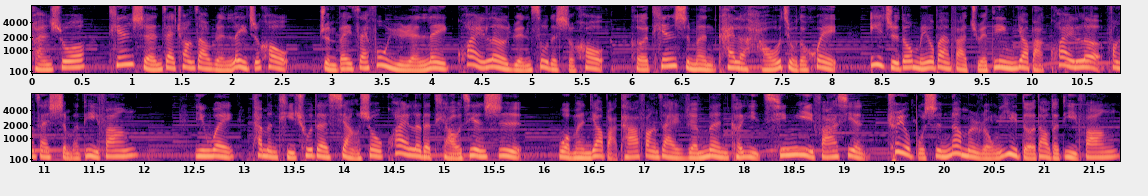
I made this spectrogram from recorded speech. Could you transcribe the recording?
传说天神在创造人类之后，准备在赋予人类快乐元素的时候，和天使们开了好久的会，一直都没有办法决定要把快乐放在什么地方，因为他们提出的享受快乐的条件是，我们要把它放在人们可以轻易发现却又不是那么容易得到的地方。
